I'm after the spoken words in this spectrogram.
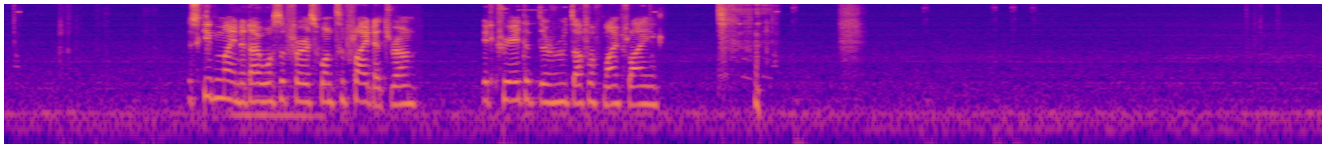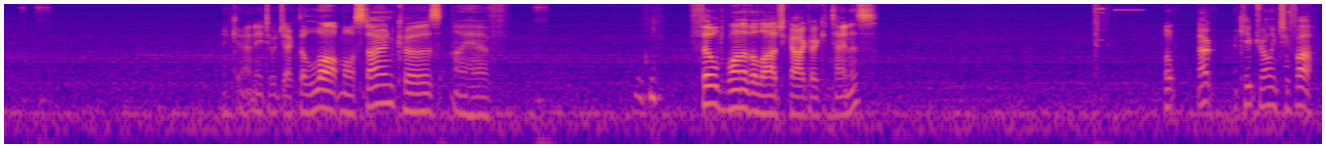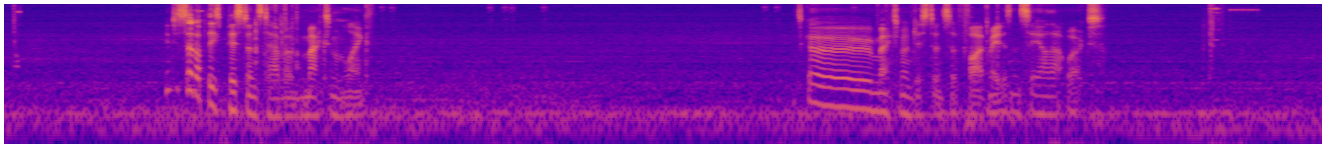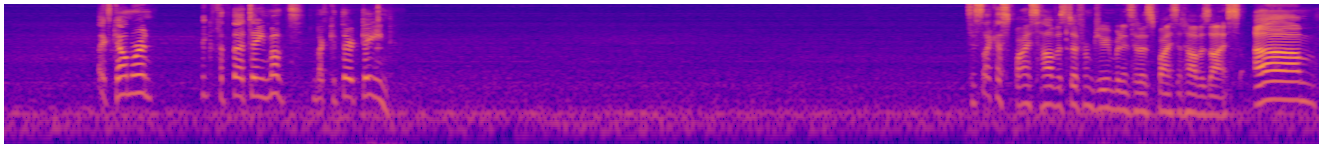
Just keep in mind that I was the first one to fly that drone. It created the route off of my flying. okay, I need to eject a lot more stone because I have filled one of the large cargo containers. I keep drilling too far. need to set up these pistons to have a maximum length. Let's go maximum distance of 5 meters and see how that works. Thanks, Calmarin. Thank you for 13 months. Lucky 13. Is this like a spice harvester from Dune, but instead of spice it harvests ice? Um,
